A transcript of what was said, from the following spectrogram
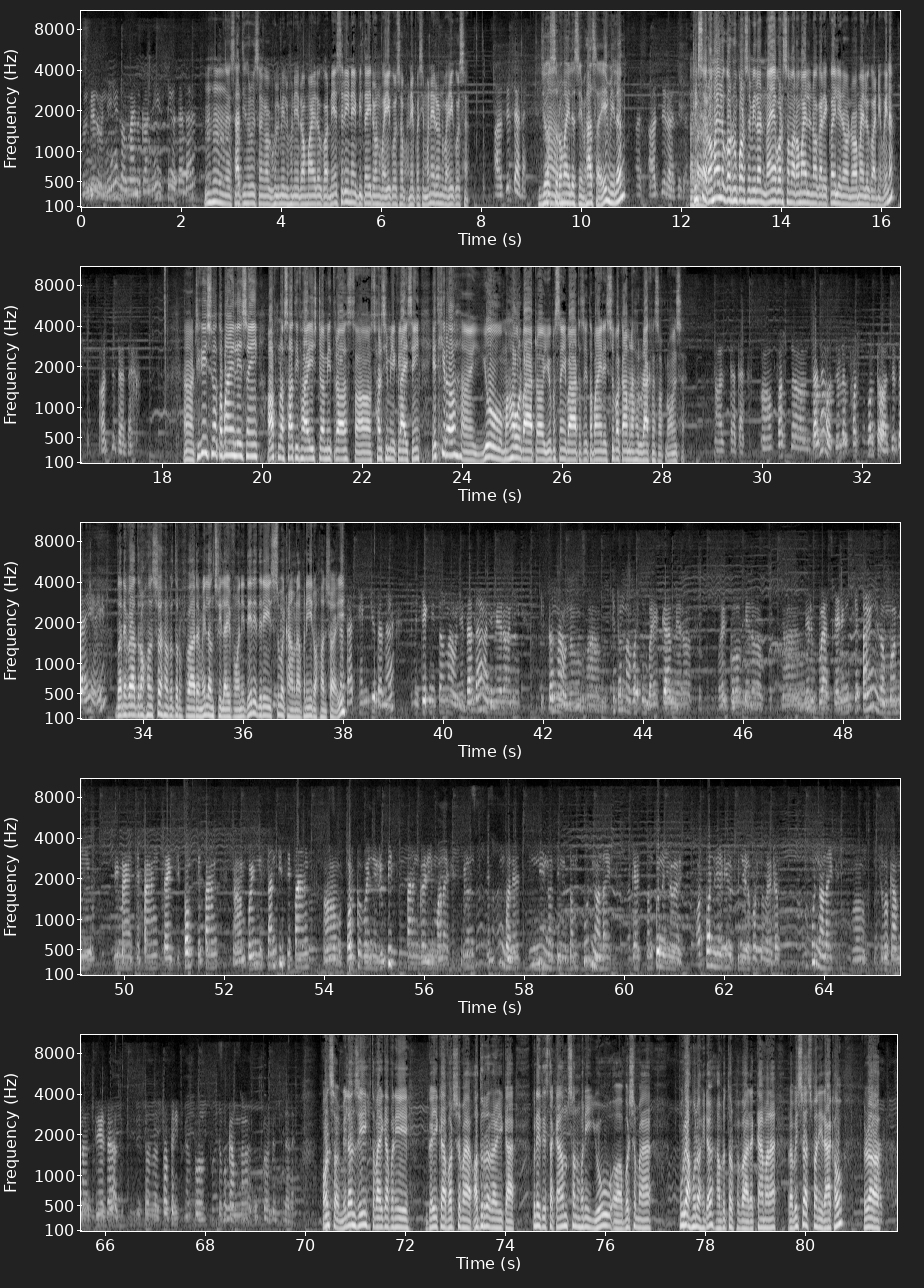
घुलमेल हुने रमाइलो गर्ने यस्तै हो दादा। उहुँ, साथीहरूसँग घुलमिल हुने रमाइलो गर्ने यसरी नै बिताइरहनु भएको छ भनेपछि मनाइरहनु भएको छ। जोस रमाइलो छ है मिलन। ठिक छ रमाइलो गर्नुपर्छ मिलन। नयाँ वर्षमा रमाइलो नगरे कहिले न रमाइलो गर्ने होइन? हजुर दादा। अँ, ठिकै छ तपाईँले चाहिँ आफ्ना साथीभाइ इष्टमित्र छरछिमेकलाई चाहिँ यतिखेर यो माहौलबाट यो विषयबाट चाहिँ तपाईँले शुभकामनाहरू राख्न सक्नुहुन्छ। धन्यवाद रहन्छ हाम्रो तर्फबाट मिलनजीलाई पनि धेरै धेरै शुभकामना पनि रहन्छ है। थ्याङ्क यू दादा। अनि टेक्निकलमा हुने दादा अनि मेरो अनि चितवनमा हुनु चितवनमा बस्नुभएका मेरो भएको मेरो मेरो बुवा सेरिङ चेपाङ र मम्मी रिमा चेपाङ दाइ दिपक चेपाङ बहिनी शान्ति चेपाङ अर्को बहिनी रुपी चेपाङ गरी मलाई भनेर चिन्ने नचिन्ने सम्पूर्णलाई सम्पूर्ण यो अर्पण रेडियो सुनेर बस्नुभएका सम्पूर्णलाई शुभकामना दुई हजार सत्तरी सालको शुभकामना गर्दछु दादा। हुन्छ मिलनजी तपाईँका पनि गएका वर्षमा अधुरा रहेका कुनै त्यस्ता काम छन् भने यो वर्षमा पुरा हुन होइन। हाम्रो तर्फबाट कामना र विश्वास पनि राखौँ। र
